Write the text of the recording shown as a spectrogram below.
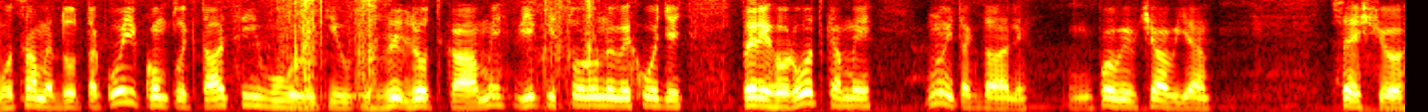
от саме до такої комплектації вуликів з льотками, в які сторони виходять, перегородками, ну і так далі. Повивчав я все, що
